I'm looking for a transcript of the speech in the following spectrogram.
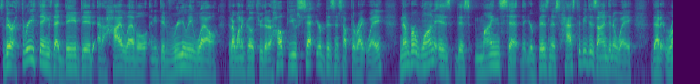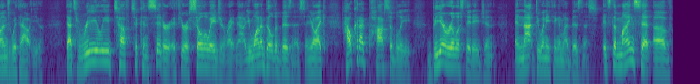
So there are three things that Dave did at a high level and he did really well that I want to go through that'll help you set your business up the right way. Number 1 is this mindset that your business has to be designed in a way that it runs without you. That's really tough to consider if you're a solo agent right now. You want to build a business and you're like, how could I possibly be a real estate agent and not do anything in my business? It's the mindset of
